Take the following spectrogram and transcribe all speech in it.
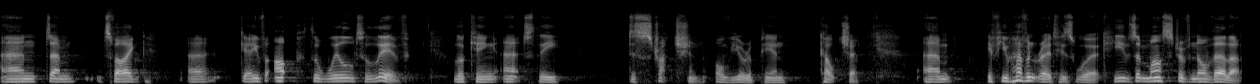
And um, Zweig uh, gave up the will to live, looking at the destruction of European culture. Um, if you haven't read his work, he was a master of novella.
